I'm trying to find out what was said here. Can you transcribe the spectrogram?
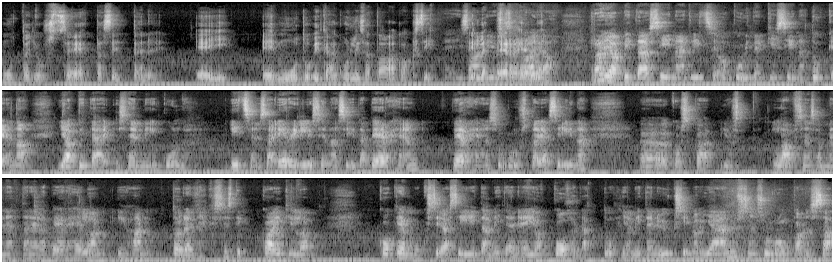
mutta just se, että sitten ei, ei muutu ikään kuin lisätaakaksi ei, sille perheelle. Raja, raja pitää siinä, että itse on kuitenkin siinä tukena ja pitää sen niin kuin itsensä erillisenä siitä perheen, perheen surusta ja siinä, koska just lapsensa menettäneillä perheillä on ihan todennäköisesti kaikilla kokemuksia siitä, miten ei ole kohdattu ja miten yksin on jäänyt sen surun kanssa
